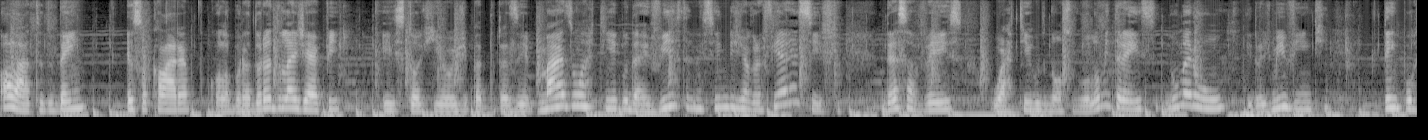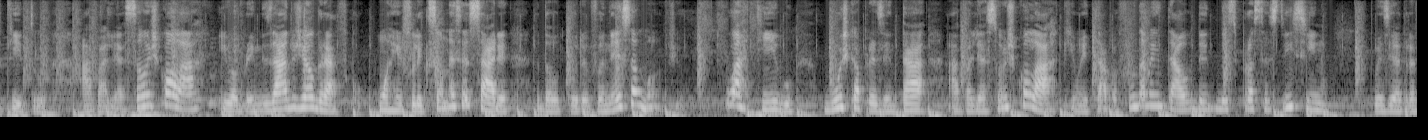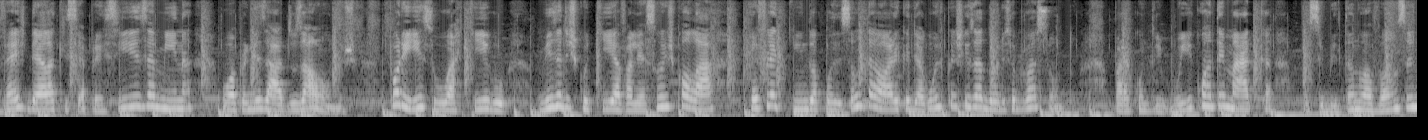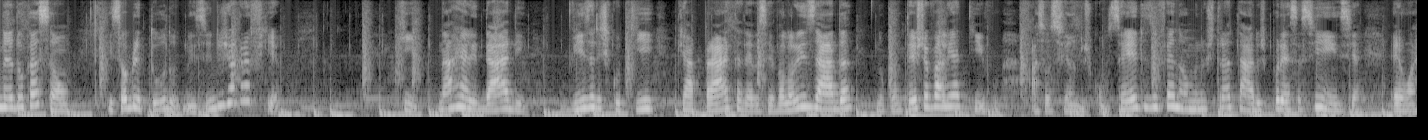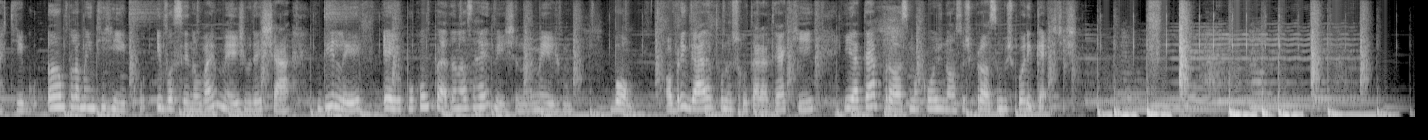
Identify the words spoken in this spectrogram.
Olá, tudo bem? Eu sou Clara, colaboradora do LEGEP, e estou aqui hoje para trazer mais um artigo da revista de Ensino de Geografia Recife. Dessa vez, o artigo do nosso volume 3, número 1 de 2020, tem por título Avaliação Escolar e o Aprendizado Geográfico, uma reflexão necessária, da autora Vanessa Manfio. O artigo busca apresentar a avaliação escolar, que é uma etapa fundamental dentro desse processo de ensino, pois é através dela que se aprecia e examina o aprendizado dos alunos. Por isso, o artigo visa discutir a avaliação escolar, refletindo a posição teórica de alguns pesquisadores sobre o assunto, para contribuir com a temática, possibilitando avanços na educação e, sobretudo, no ensino de geografia. Que, na realidade, visa discutir que a prática deve ser valorizada no contexto avaliativo, associando os conceitos e fenômenos tratados por essa ciência. É um artigo amplamente rico e você não vai mesmo deixar de ler ele por completo na nossa revista, não é mesmo? Bom, obrigada por nos escutar até aqui e até a próxima com os nossos próximos podcasts.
